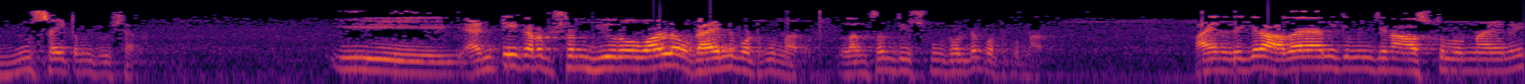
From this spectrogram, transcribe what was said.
న్యూస్ ఐటమ్ చూశాను. ఈ యాంటీ కరప్షన్ బ్యూరో వాళ్ళు ఒక ఆయన్ని పట్టుకున్నారు. లంచం తీసుకుంటుంటే పట్టుకున్నారు. ఆయన దగ్గర ఆదాయానికి మించిన ఆస్తులు ఉన్నాయని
